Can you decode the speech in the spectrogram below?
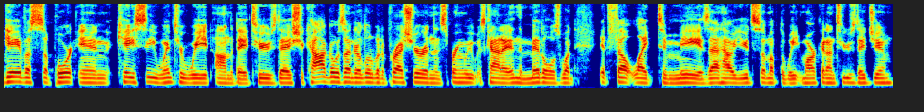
gave us support in KC winter wheat on the day Tuesday. Chicago was under a little bit of pressure, and then spring wheat was kind of in the middle, is what it felt like to me. Is that how you'd sum up the wheat market on Tuesday, Jim?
